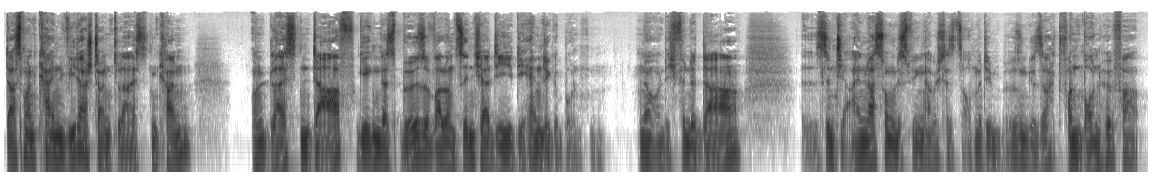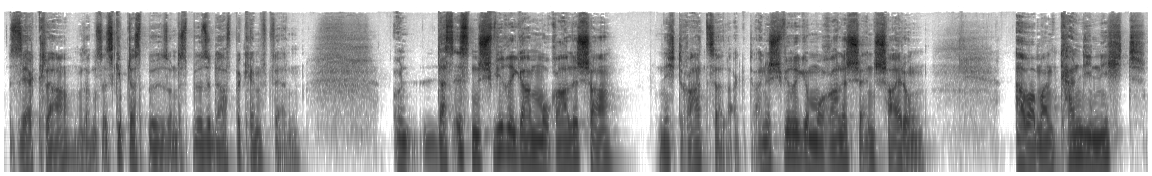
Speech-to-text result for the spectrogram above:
dass man keinen Widerstand leisten kann und leisten darf gegen das Böse, weil uns sind ja die, die Hände gebunden. Ne? Und ich finde, da sind die Einlassungen, deswegen habe ich das jetzt auch mit dem Bösen gesagt, von Bonhoeffer sehr klar. Es gibt das Böse und das Böse darf bekämpft werden. Und das ist ein schwieriger moralischer, nicht Drahtseilakt, eine schwierige moralische Entscheidung. Aber man kann die nicht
